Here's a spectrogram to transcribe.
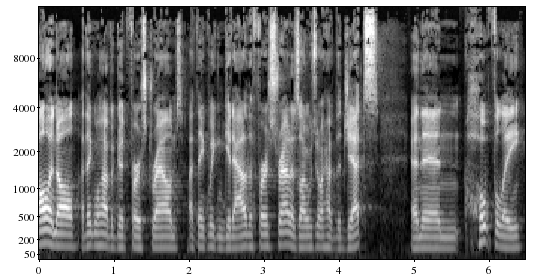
all in all, I think we'll have a good first round. I think we can get out of the first round as long as we don't have the Jets. And then hopefully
